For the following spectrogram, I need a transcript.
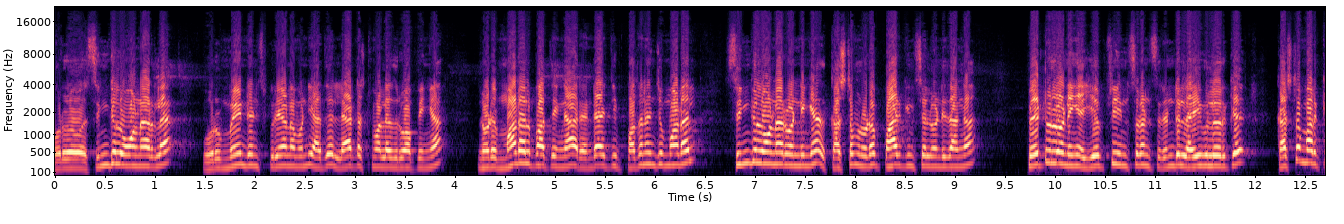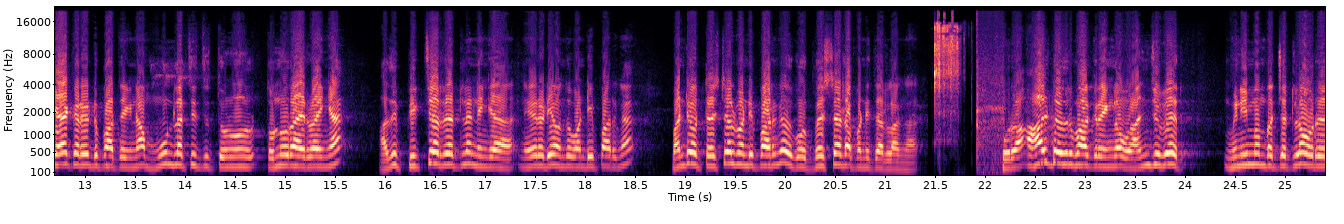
ஒரு சிங்கிள் ஓனரில் ஒரு மெயின்டெனன்ஸ் ஃப்ரீயான வண்டி. அது லேட்டஸ்ட் மாடல் எதிர்பார்ப்பீங்க. என்னுடைய மாடல் பார்த்தீங்கன்னா ரெண்டாயிரத்தி பதினஞ்சு மாடல் சிங்கிள் ஓனர் வண்டிங்க. கஸ்டமரோட பார்க்கிங் செல் வண்டி தாங்க பெட்ரோல் வண்டிங்க எஃப்சி இன்சூரன்ஸ் ரெண்டு லைவில் இருக்குது கஸ்டமர் கேட்க ரேட்டு பார்த்தீங்கன்னா மூணு லட்சத்தி தொண்ணூறு தொண்ணூறாயிரம் ரூபாய்ங்க. அது பிக்சர் ரேட்டில் நீங்கள் நேரடியாக வந்து வண்டி பாருங்க. வண்டி ஒரு டெஸ்டல் வண்டி பாருங்கள் அதுக்கு ஒரு பெஸ்ட் ரேட்டாக பண்ணி தரலாங்க. ஒரு ஆல்ட் எதிர்பார்க்குறீங்களா? ஒரு அஞ்சு பேர். மினிமம் பட்ஜெட்டில் ஒரு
